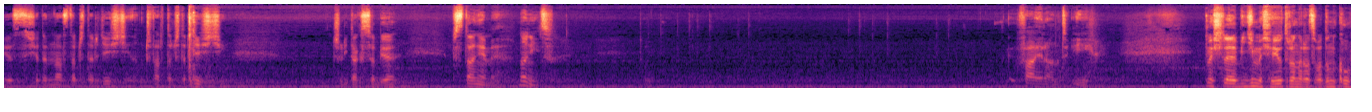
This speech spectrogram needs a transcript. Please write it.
Jest 17.40, no 4.40. Czyli tak sobie wstaniemy. No nic. Fajrant i myślę, widzimy się jutro na rozładunku.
